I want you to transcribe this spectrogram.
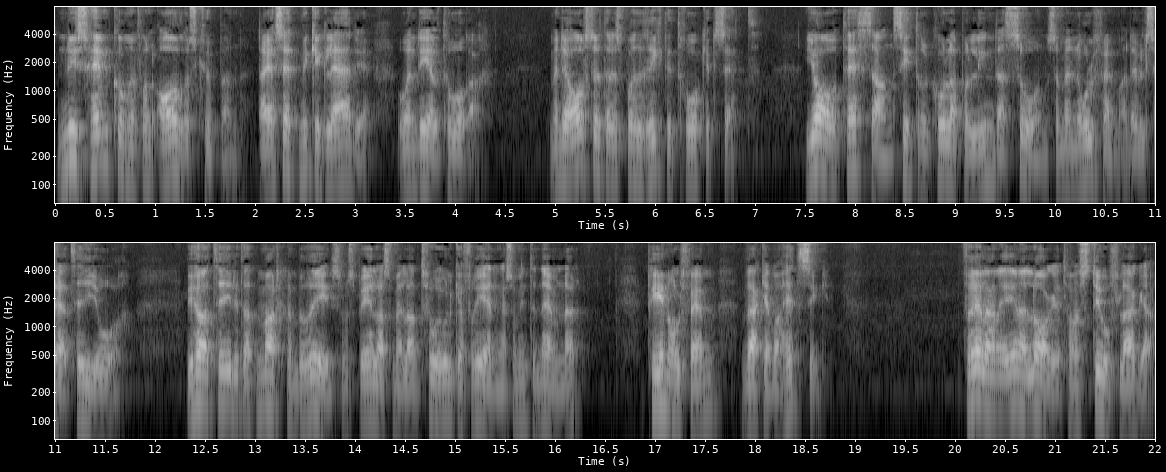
Nyss hemkommen från Aroskuppen där jag sett mycket glädje och en del tårar. Men det avslutades på ett riktigt tråkigt sätt. Jag och Tessan sitter och kollar på Lindas son som är 05, det vill säga 10 år. Vi hör tidigt att matchen berids som spelas mellan två olika föreningar som vi inte nämner. P05 verkar vara hetsig. Föräldrarna i ena laget har en stor flagga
